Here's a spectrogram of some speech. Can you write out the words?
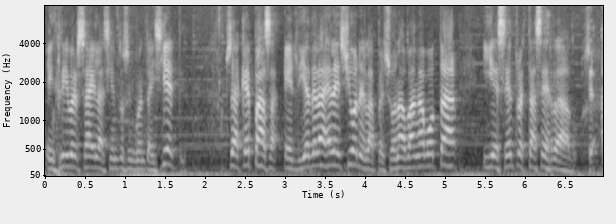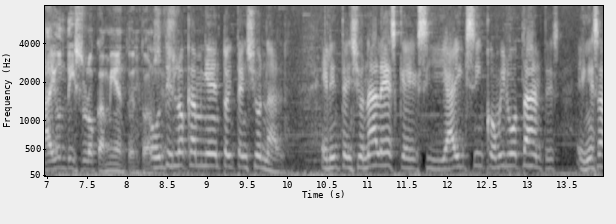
en Riverside la 157. O sea, ¿qué pasa? El día de las elecciones las personas van a votar y el centro está cerrado. O sea, hay un dislocamiento entonces. Un dislocamiento intencional. El intencional es que si hay 5 mil votantes, en esa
